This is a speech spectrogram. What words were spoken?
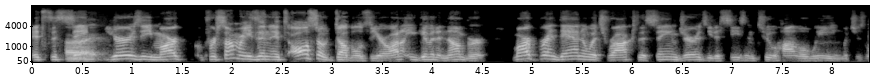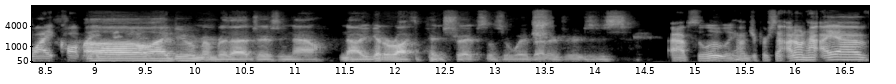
It's the same right. jersey. Mark, for some reason, it's also double zero. Why don't you give it a number? Mark Brendanawicz rocked the same jersey to season two Halloween, which is why it caught my. Oh, attention. I do remember that jersey now. Now you got to rock the pinstripes. Those are way better jerseys. Absolutely, hundred percent. I don't have. I have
